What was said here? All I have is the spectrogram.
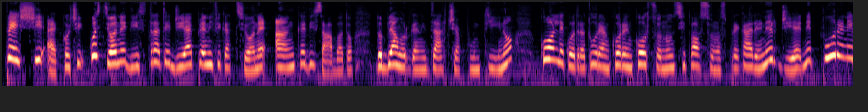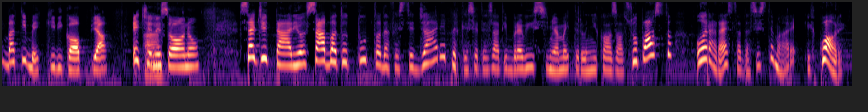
Pesci, eccoci, questione di strategia e pianificazione anche di sabato. Dobbiamo organizzarci a puntino, con le quadrature ancora in corso non si possono sprecare energie neppure nei battibecchi di coppia. E ce Ah. ne sono. Sagittario, sabato tutto da festeggiare perché siete stati bravissimi a mettere ogni cosa al suo posto, ora resta da sistemare il cuore.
